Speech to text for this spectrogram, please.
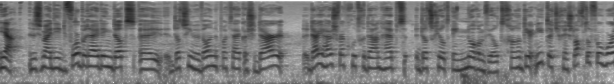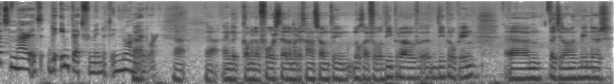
ja, dus maar die, die voorbereiding, dat, uh, dat zien we wel in de praktijk. Als je daar daar je huiswerk goed gedaan hebt, dat scheelt enorm veel. Het garandeert niet dat je geen slachtoffer wordt, maar het, de impact vermindert enorm ja. daardoor. Ja. Ja, en dat kan me dan voorstellen, maar daar gaan we zo meteen nog even wat dieper, over, dieper op in. Ehm, dat je dan ook minder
